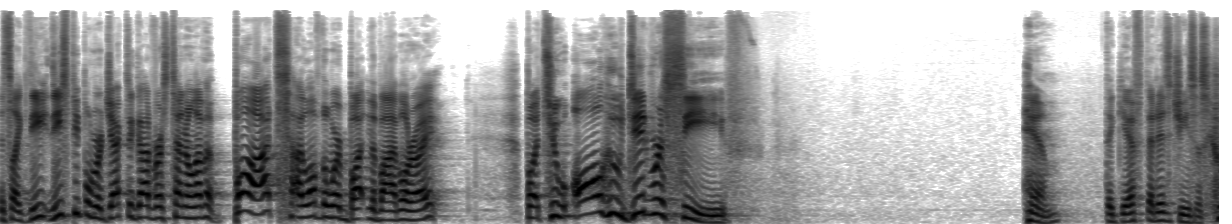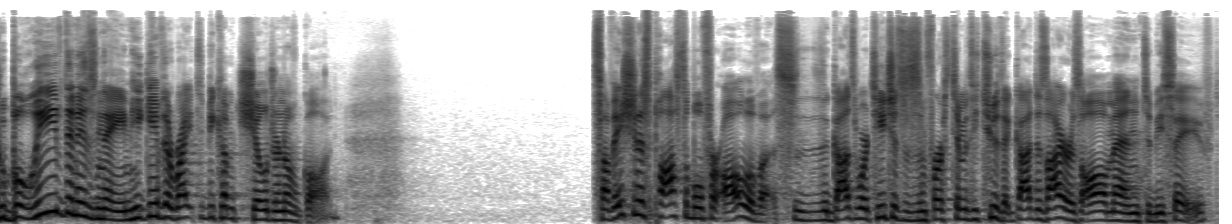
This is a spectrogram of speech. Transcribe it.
It's like these people rejected God, verse 10 11. But, I love the word but in the Bible, right? But to all who did receive him, the gift that is Jesus, who believed in his name, he gave the right to become children of God. Salvation is possible for all of us. The God's word teaches us in 1 Timothy 2 that God desires all men to be saved.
